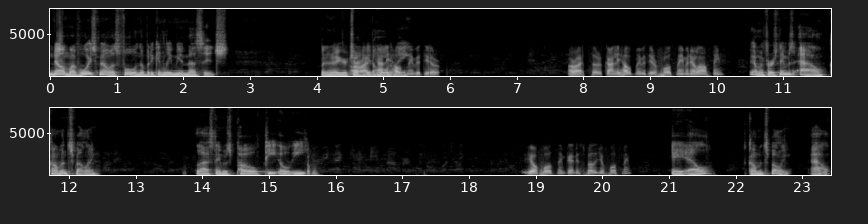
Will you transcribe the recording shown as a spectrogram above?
No, my voicemail is full. Nobody can leave me a message. But I know you're trying right, to get a hold of help me. me with your. All right, sir. Kindly help me with your first name and your last name. Yeah, my first name is Al, common spelling. Last name is Poe, P O E. Your first name. Can you spell your first name? A L, common spelling. Al.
